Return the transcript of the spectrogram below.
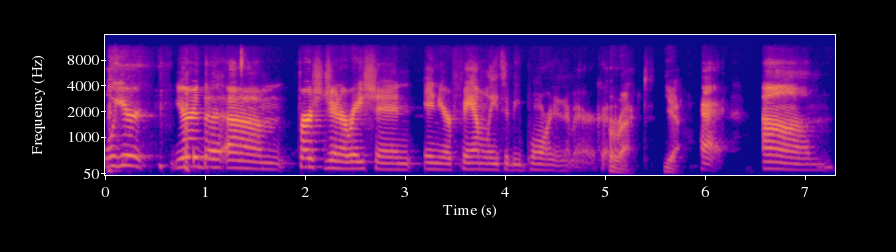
Well you're you're the um first generation in your family to be born in america. Correct yeah. Okay um,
